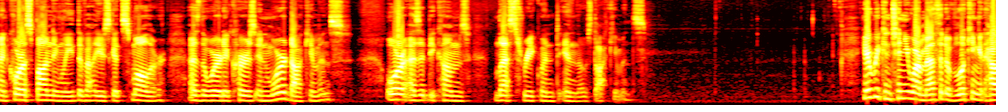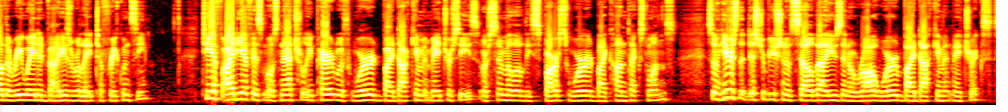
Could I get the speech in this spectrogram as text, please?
And correspondingly, the values get smaller as the word occurs in more documents or as it becomes less frequent in those documents. Here we continue our method of looking at how the reweighted values relate to frequency. TF-IDF is most naturally paired with word by document matrices or similarly sparse word by context ones. So here's the distribution of cell values in a raw word by document matrix.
